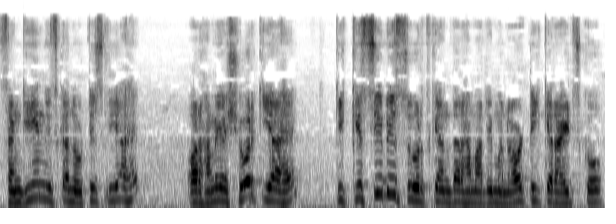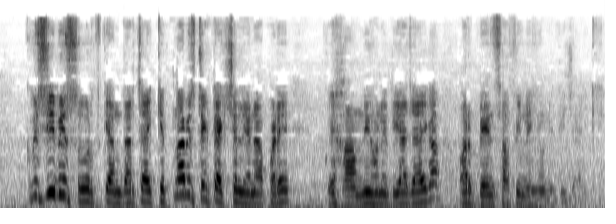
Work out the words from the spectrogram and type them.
संगीन इसका नोटिस लिया है और हमें अश्योर किया है कि किसी भी सूरत के अंदर हमारी मिनोरिटी के राइट्स को किसी भी सूरत के अंदर, चाहे कितना भी स्ट्रिक्ट एक्शन लेना पड़े, कोई हार्म नहीं होने दिया जाएगा और बेइंसाफी नहीं होने दी जाएगी।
